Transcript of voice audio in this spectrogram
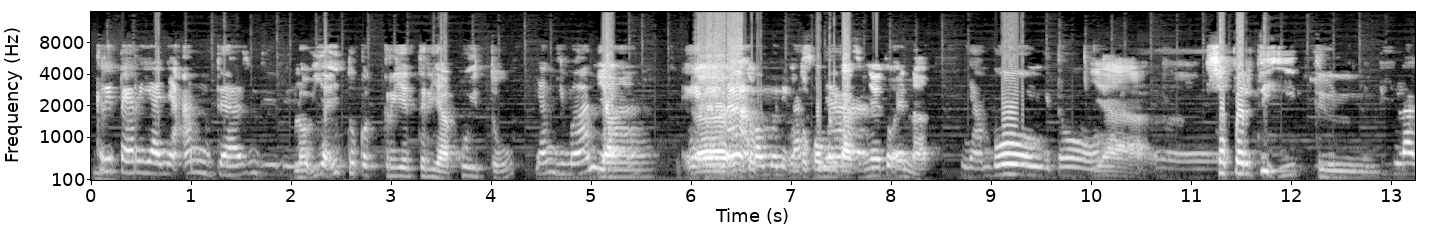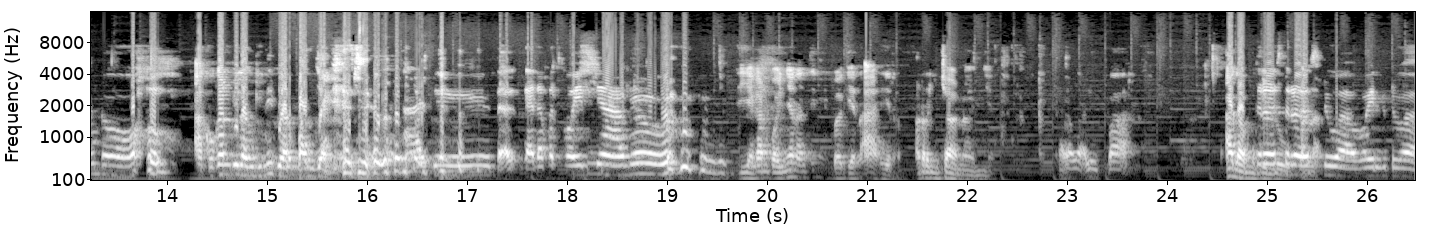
kriterianya anda sendiri. loh iya itu ke kriteriaku itu Yang gimana? yang Eh, eh, enak untuk, komunikasinya. untuk komunikasinya itu enak nyambung gitu. ya Eh, seperti itu bilang dong. aku kan bilang gini biar panjang aja Aduh, gak dapat poinnya bro. iya kan poinnya nanti di bagian akhir rencananya Kalau nggak lupa. ada mungkin Terus lupa terus lah. dua poin kedua.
